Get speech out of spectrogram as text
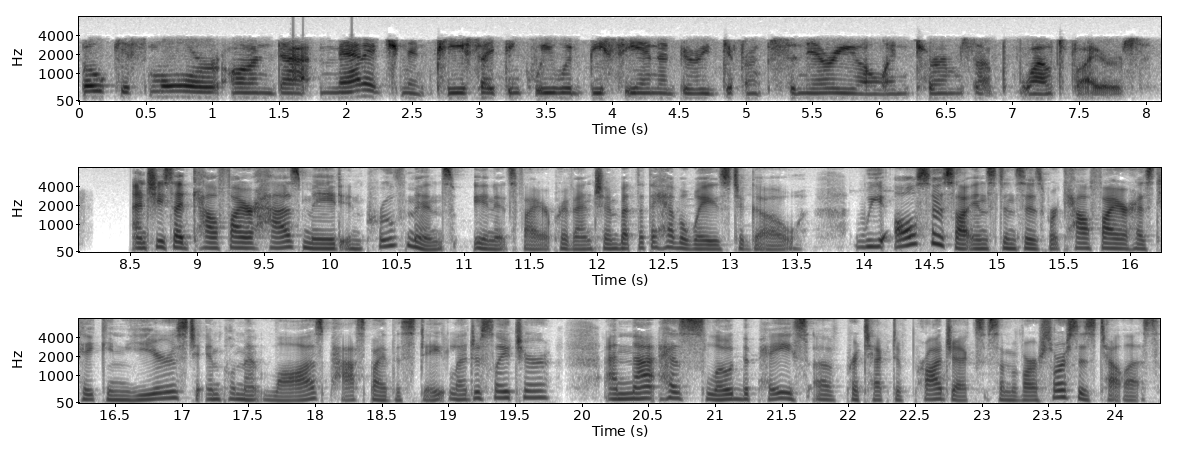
focus more on that management piece, I think we would be seeing a very different scenario in terms of wildfires. And she said CAL FIRE has made improvements in its fire prevention, but that they have a ways to go. We also saw instances where CAL FIRE has taken years to implement laws passed by the state legislature, and that has slowed the pace of protective projects, some of our sources tell us.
